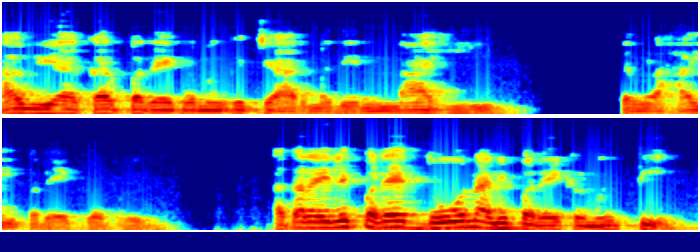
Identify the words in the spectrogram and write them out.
हा व्ही आकार पर्याय क्रमांक चारमध्ये नाही त्यामुळे हाही पर्याय कट होईल. आता राहिले पर्याय दोन आणि पर्याय क्रमांक तीन.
